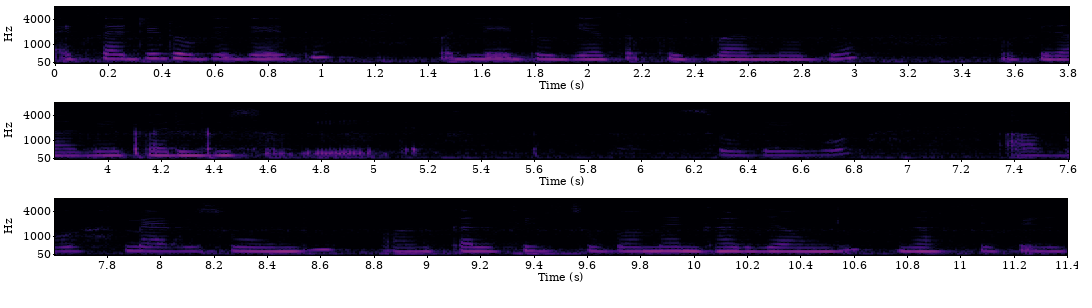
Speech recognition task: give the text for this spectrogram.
एक्साइटेड होके गए थे बट लेट हो गया, सब कुछ बंद हो गया। तो फिर आगे परी भी सो गई देखो, सो गई वो। अब मैं भी सोऊँगी और कल फिर सुबह मैं घर जाऊँगी, घर से फिर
